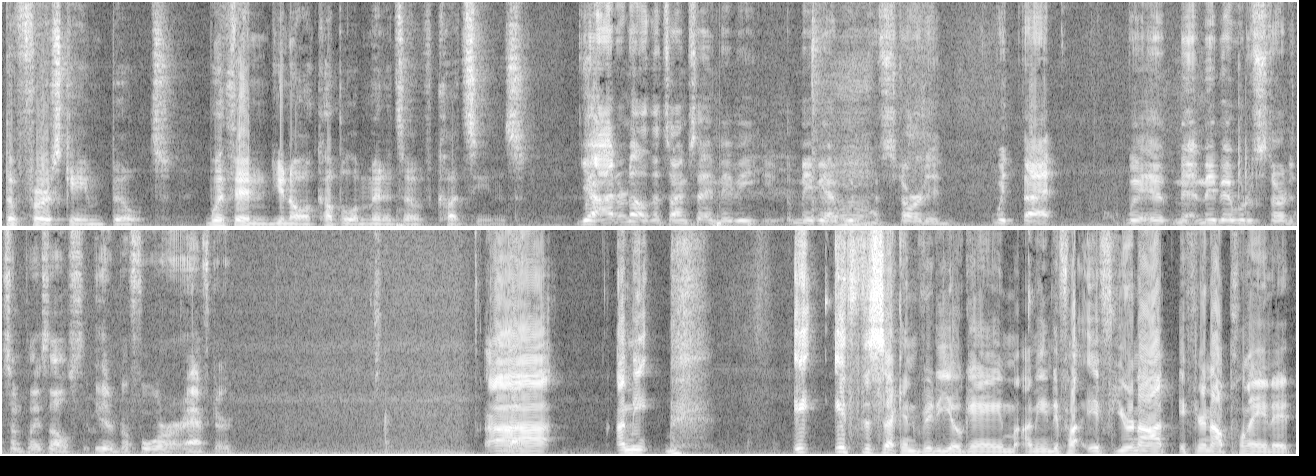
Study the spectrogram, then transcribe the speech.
the first game built within you know a couple of minutes of cutscenes Yeah, I don't know. That's what I'm saying. Maybe maybe I wouldn't have started with that. Maybe I would have started someplace else, either before or after. Uh, I mean, it, it's the second video game. I mean, if I, if you're not if you're not playing it,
